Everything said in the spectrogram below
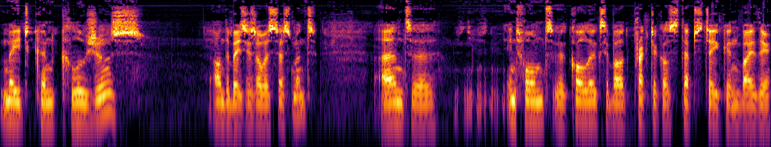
made conclusions on the basis of assessment, and uh, informed uh, colleagues about practical steps taken by the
